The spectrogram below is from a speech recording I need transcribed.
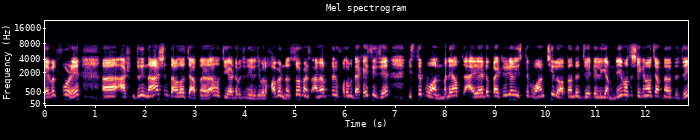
লেভেল ফোরে যদি না আসেন, তাহলে হচ্ছে আপনারা হচ্ছে এয়ারডপের জন্য এলিজিবল হবেন না। সো ফ্রেন্ডস আমি আপনাদেরকে প্রথমে দেখাইছি যে স্টেপ ওয়ান মানে এয়ারডপ ক্রাইটেরিয়ার স্টেপ ওয়ান ছিল। আপনাদের যে টেলিগ্রাম নেম আছে সেখানে হচ্ছে আপনাদের যে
